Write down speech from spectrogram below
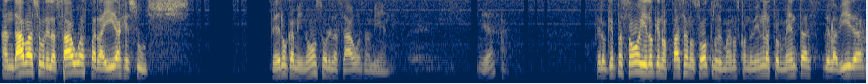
andaba sobre las aguas para ir a Jesús. Pedro caminó sobre las aguas también. Pero ¿qué pasó? Y es lo que nos pasa a nosotros, hermanos, cuando vienen las tormentas de la vida,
